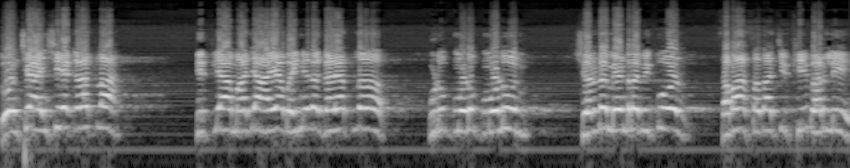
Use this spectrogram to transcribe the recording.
दोनशे ऐंशी एकरातला. तिथल्या माझ्या आया बहिणीनं गळ्यातलं पुडूक मुडूक मोडून शरण मेंढर विकून सभासदाची फी भरली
